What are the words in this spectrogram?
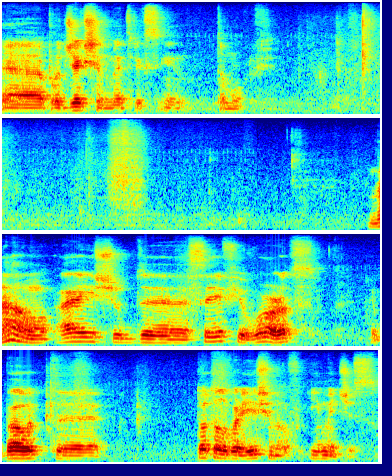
uh, projection matrix in tomography. Now I should uh, say a few words about uh, total variation of images.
